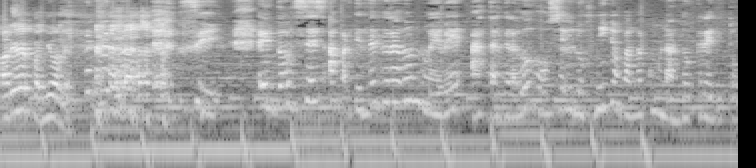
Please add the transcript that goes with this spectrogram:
varios españoles. sí, entonces a partir del grado 9 hasta el grado 12 los niños van acumulando crédito.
